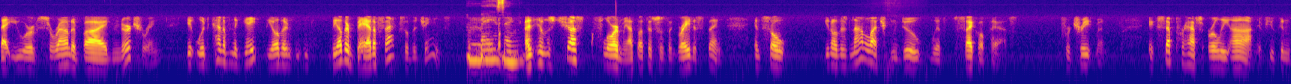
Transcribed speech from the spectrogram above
that you were surrounded by nurturing, it would kind of negate the other the other bad effects of the genes. Amazing. It was just floored me. I thought this was the greatest thing. And so, you know, there's not a lot you can do with psychopaths for treatment, except perhaps early on. If you can,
